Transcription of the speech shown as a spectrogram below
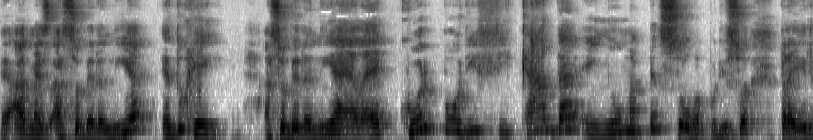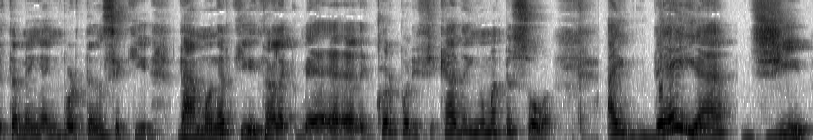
É, mas a soberania é do rei. A soberania ela é corporificada em uma pessoa, por isso para ele também a importância aqui da monarquia. Então ela é, é, ela é corporificada em uma pessoa. A ideia de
